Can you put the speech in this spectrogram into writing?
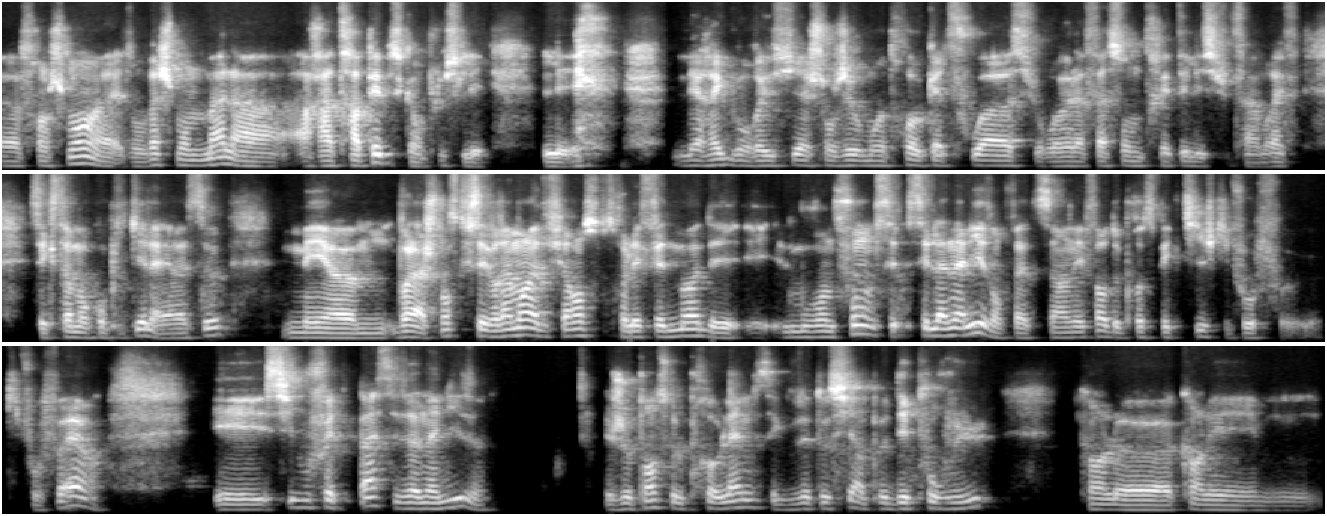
euh, franchement, elles ont vachement de mal à, rattraper, parce qu'en plus, les, les, les, règles ont réussi à changer au moins trois ou quatre fois sur euh, la façon de traiter les... Enfin bref, c'est extrêmement compliqué, la RSE. Mais euh, voilà, je pense que c'est vraiment la différence entre l'effet de mode et, le mouvement de fond. C'est l'analyse, en fait. C'est un effort de prospective qu'il faut, faut faire. Et si vous ne faites pas ces analyses, je pense que le problème, c'est que vous êtes aussi un peu dépourvu quand, le, quand, les,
